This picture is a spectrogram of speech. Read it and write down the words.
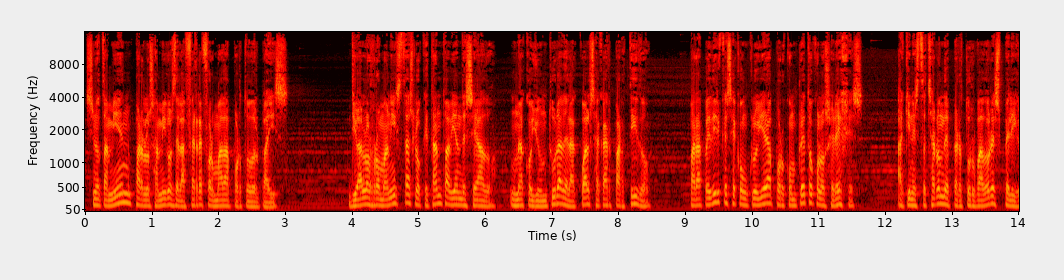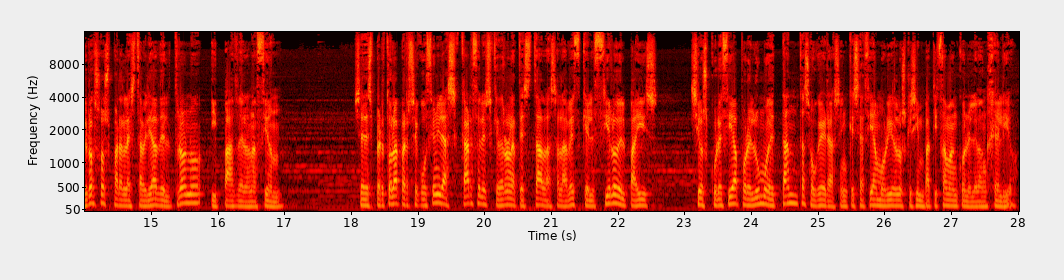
sino también para los amigos de la fe reformada por todo el país. Dio a los romanistas lo que tanto habían deseado, una coyuntura de la cual sacar partido para pedir que se concluyera por completo con los herejes, a quienes tacharon de perturbadores peligrosos para la estabilidad del trono y paz de la nación. Se despertó la persecución y las cárceles quedaron atestadas a la vez que el cielo del país se oscurecía por el humo de tantas hogueras en que se hacía morir a los que simpatizaban con el Evangelio.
